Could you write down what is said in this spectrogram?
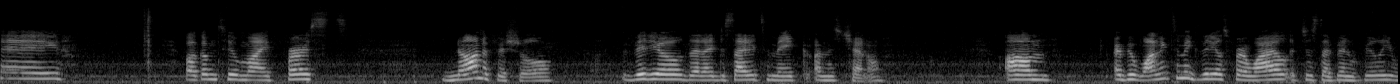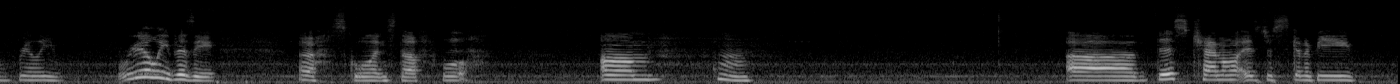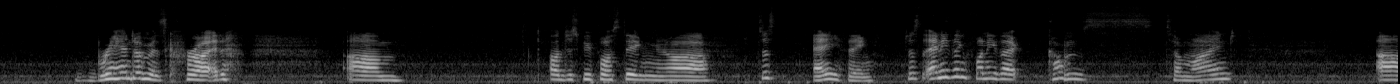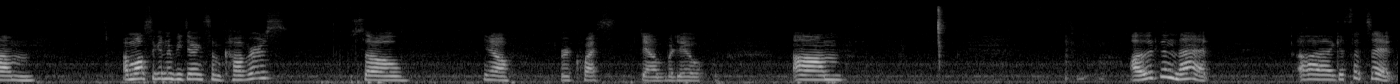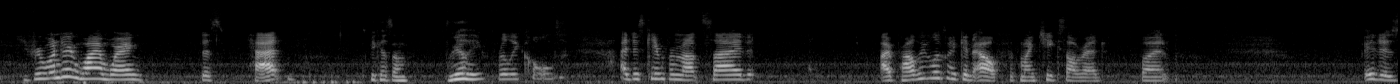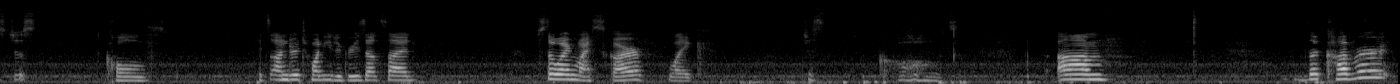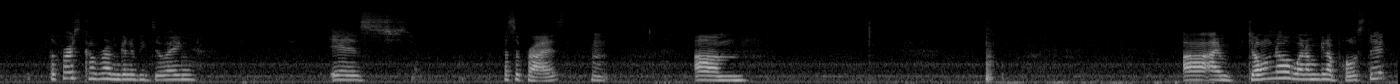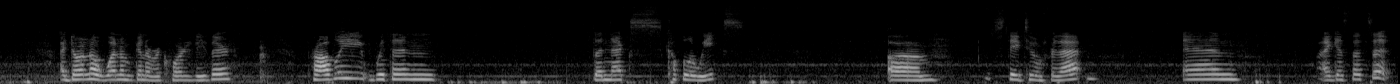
Hey! Welcome to my first non-official video that I decided to make on this channel. Um, I've been wanting to make videos for a while, it's just I've been really, really, really busy. Ugh, school and stuff. Well, Um, hmm. Uh, this channel is just gonna be random as crud. Um, I'll just be posting, uh, just anything. Just anything funny that comes to mind. Um, I'm also gonna be doing some covers, so, you know, requests down below. Um, other than that, uh, I guess that's it. If you're wondering why I'm wearing this hat, it's because I'm really, really cold. I just came from outside. I probably look like an elf with my cheeks all red, but it is just cold. It's under 20 degrees outside. I'm still wearing my scarf, like, just cold. Um, the cover the first cover I'm going to be doing is a surprise. Hmm. Um, uh, I don't know when I'm going to post it. I don't know when I'm going to record it either. Probably within the next couple of weeks. Um, stay tuned for that. And I guess that's it.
